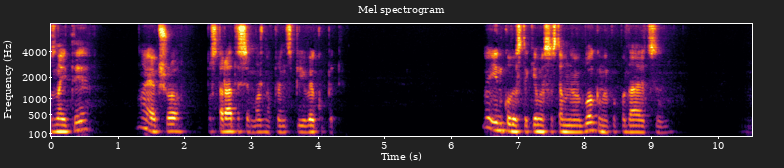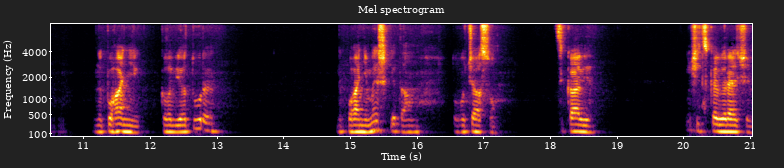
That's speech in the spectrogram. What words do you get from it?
знайти. Ну, якщо постаратися, можна, в принципі, і викупити. Ну, і інколи з такими системними блоками попадаються непогані клавіатури, непогані мишки там того часу, цікаві, інші цікаві речі.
